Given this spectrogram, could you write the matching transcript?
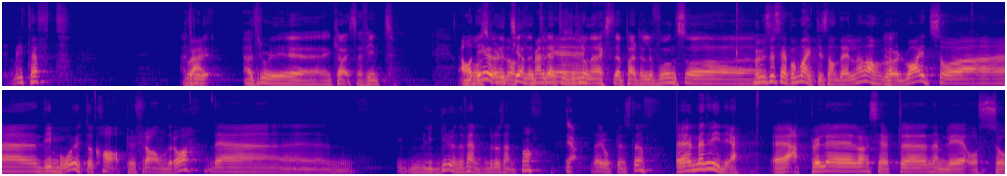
Det blir tøft. Jeg tror de, jeg tror de klarer seg fint. Ja, det gjør de de nok, tjene men 3000 kroner ekstra per telefon, så Men hvis du ser på markedsandelene da, worldwide, så eh, de må ut og kapre fra andre òg. De ligger under 15% nå. Ja. Det har gjort en stund. Eh, Men videre. Eh, Apple eh, lanserte nemlig også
